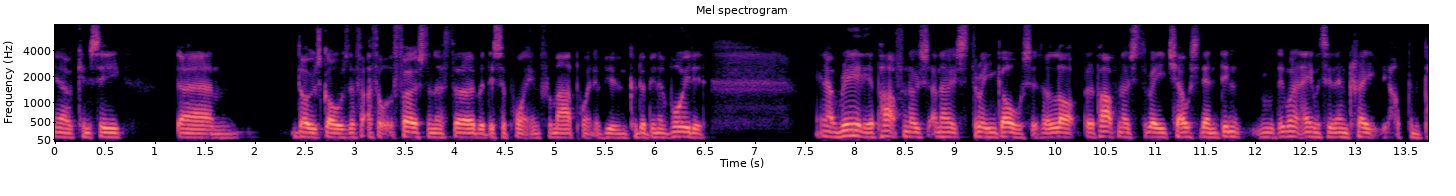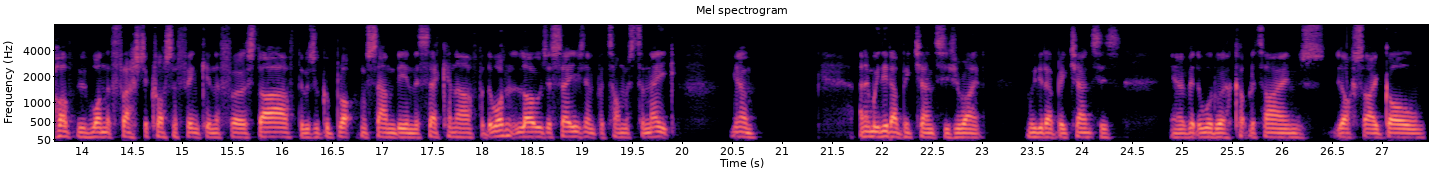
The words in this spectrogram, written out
you know, concede um, those goals. I thought the first and the third were disappointing from our point of view and could have been avoided. you know, really, apart from those, I know it's three goals, it's a lot, but apart from those three, Chelsea then didn't, they weren't able to then create the Upton puff. There was one that flashed across, I think, in the first half. There was a good block from Sambi in the second half, but there wasn't loads of saves in for Thomas to make, you know. And then we did have big chances, you're right. We did have big chances. You know, the woodwork a couple of times, the offside goal.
